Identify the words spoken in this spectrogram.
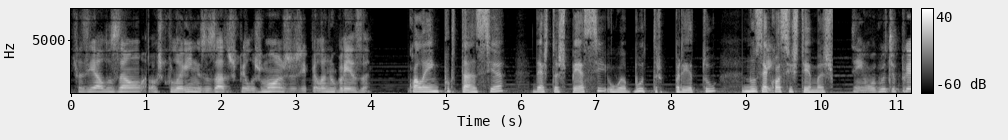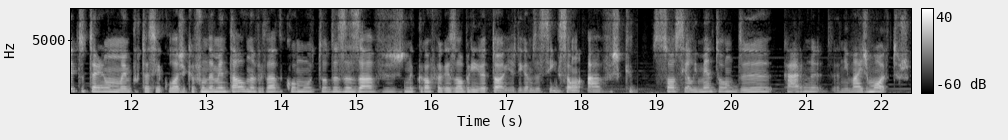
fazia alusão aos colarinhos usados pelos monges e pela nobreza. Qual é a importância desta espécie, o abutre preto, nos Sim. ecossistemas? Sim, o abutre preto tem uma importância ecológica fundamental, na verdade, como todas as aves necrófagas obrigatórias, digamos assim. São aves que só se alimentam de carne de animais mortos.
